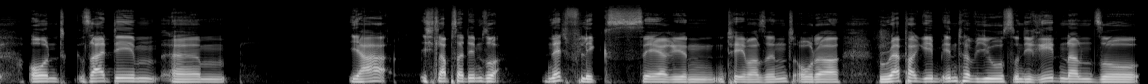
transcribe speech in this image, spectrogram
und seitdem, ähm, ja, ich glaube, seitdem so Netflix-Serien ein Thema sind oder Rapper geben Interviews und die reden dann so,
